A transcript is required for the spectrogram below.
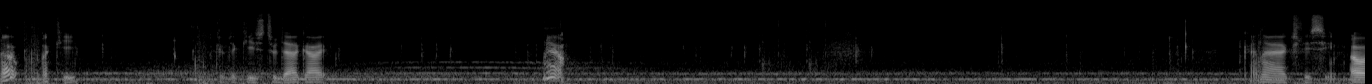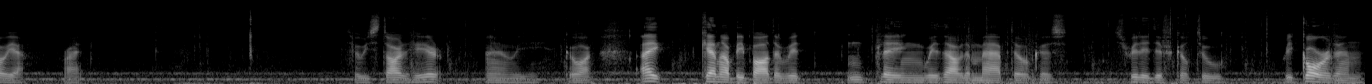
Hmm. Oh, a key. Give the keys to that guy. Yeah. Can I actually see? Oh yeah, right. So we start here and we go on. I cannot be bothered with playing without a map though, because it's really difficult to record and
